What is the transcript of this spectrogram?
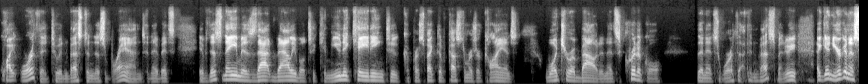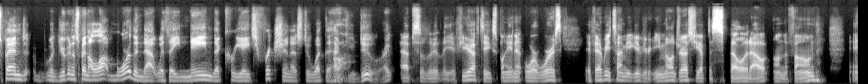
quite worth it to invest in this brand, and if it's if this name is that valuable to communicating to prospective customers or clients what you're about, and it's critical then it's worth that investment. I mean, again, you're going to spend you're going to spend a lot more than that with a name that creates friction as to what the heck oh, you do, right? Absolutely. If you have to explain it, or worse, if every time you give your email address, you have to spell it out on the phone eh,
